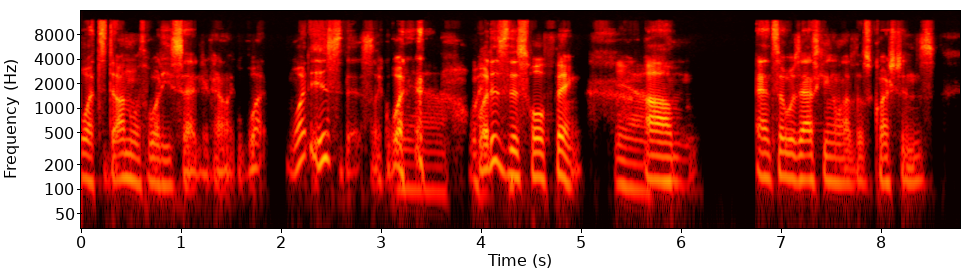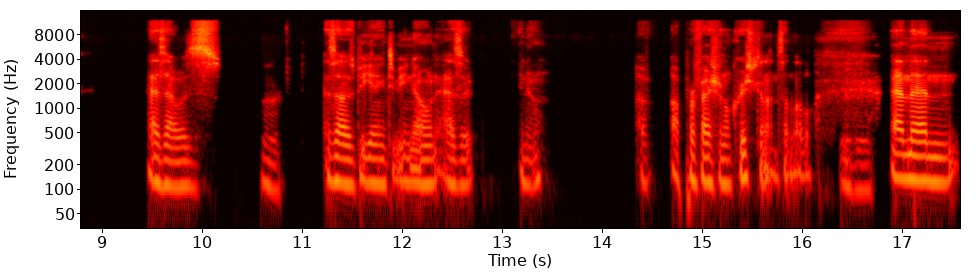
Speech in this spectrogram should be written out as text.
what's done with what he said, you're kind of like, what what is this? Like what yeah. what is this whole thing? Yeah. Um and so was asking a lot of those questions as I was hmm. as I was beginning to be known as a, you know, a, a professional Christian on some level. Mm-hmm. And then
